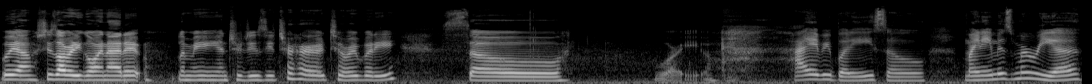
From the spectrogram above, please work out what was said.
But yeah, she's already going at it. Let me introduce you to her, to everybody. So, who are you? Hi, everybody. So, my name is Maria,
